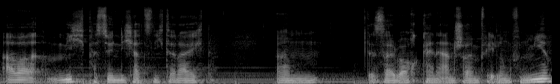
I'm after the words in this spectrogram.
Aber mich persönlich hat es nicht erreicht. Ähm, deshalb auch keine Anschauempfehlung von mir.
